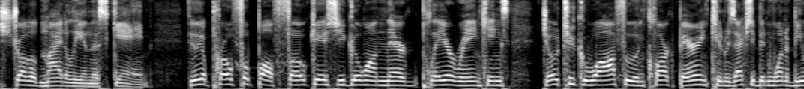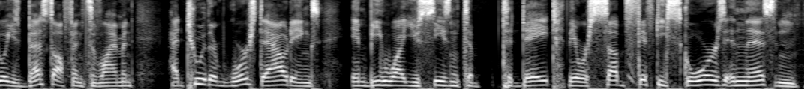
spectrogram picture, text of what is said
struggled mightily in this game. If you look at Pro Football Focus, you go on their player rankings. Joe Tukuafu and Clark Barrington, who's actually been one of BYU's best offensive linemen, had two of their worst outings in BYU season to, to date. They were sub 50 scores in this, and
